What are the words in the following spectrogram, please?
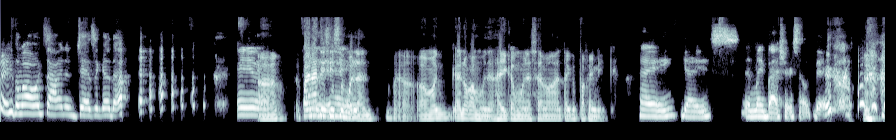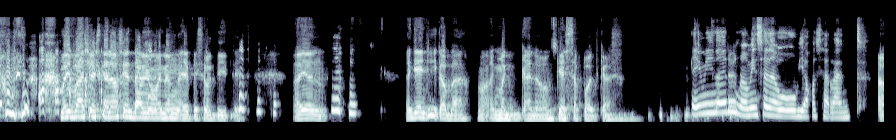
ay, tumawag sa akin ng Jessica na. anyway, Ah, paano natin sisimulan? Oh, mag, ano ka muna, hi ka muna sa mga tagapakinig. Hi guys and my bashers out there. May bashers ka na kasi ang dami mo ng episode dito. eh. Ayun. Nag-enjoy ka ba mag, ano, guest sa podcast? I mean, I don't know. Minsan nauuwi ako sa rant. Oh,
